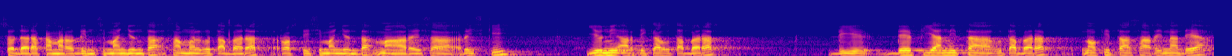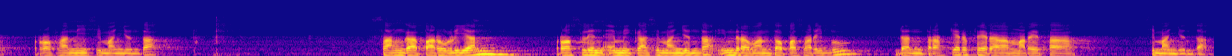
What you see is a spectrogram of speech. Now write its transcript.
Saudara Kamarudin Simanjuntak, Samuel Huta Barat, Rosti Simanjuntak, Maharesa Rizky, Yuni Artika Huta Barat, Devianita Huta Barat, Novita Sarinadea, Rohani Simanjuntak, Sangga Parulian, Roslin Emika Simanjuntak, Indrawanto Pasaribu, dan terakhir Vera Mareta Simanjuntak.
